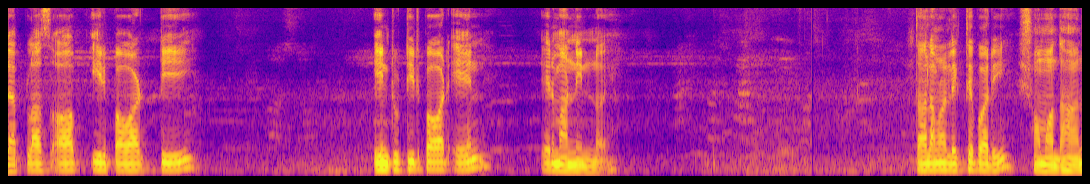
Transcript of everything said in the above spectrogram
ল্যাপ্লাস অফ ইর পাওয়ার টি ইন্টু টির পাওয়ার এন এর মান নির্ণয়। তাহলে আমরা লিখতে পারি সমাধান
